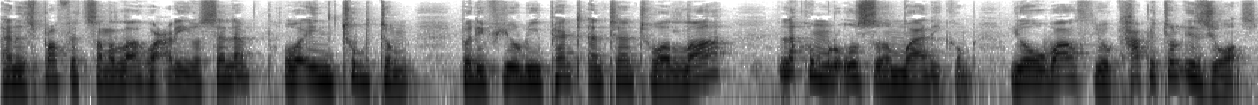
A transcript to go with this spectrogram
and His Prophet sallallahu alaihi wasallam. Or in tubtum, but if you repent and turn to Allah, لَكُمْ رُؤُسُ أَمْوَالِكُمْ Your wealth, your capital is yours.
